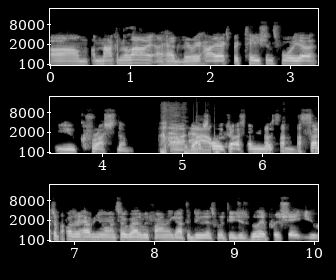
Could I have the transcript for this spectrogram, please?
Um, I'm not going to lie, I had very high expectations for you. You crushed them. Uh, Wow. Absolutely. It was such a pleasure having you on. So glad we finally got to do this with you. Just really appreciate you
